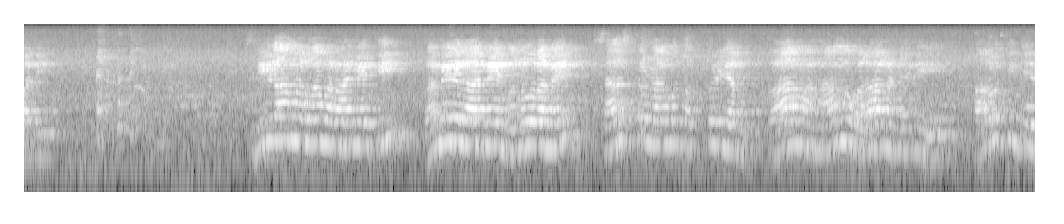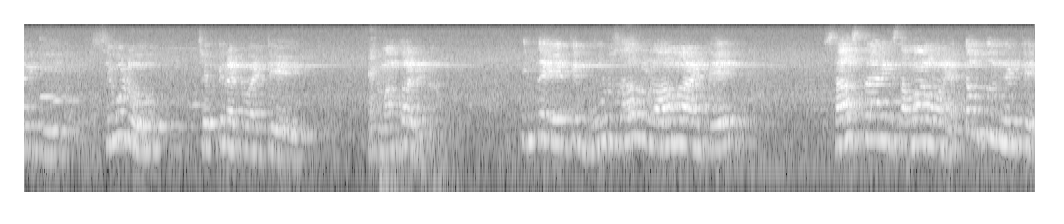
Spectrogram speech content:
పది. శ్రీరామ రామ రామేతి రమే రామే మనోరమే సహస్రనామ తత్తుల్యం రామ నామ వరాలనేది పార్వతీదేవికి శివుడు చెప్పినటువంటి ఈ మంత్రం ఇది. ఇంత ఏంటి? మూడు సార్లు రామ అంటే శాస్త్రానికి సమానం ఎంత అవుతుందంటే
